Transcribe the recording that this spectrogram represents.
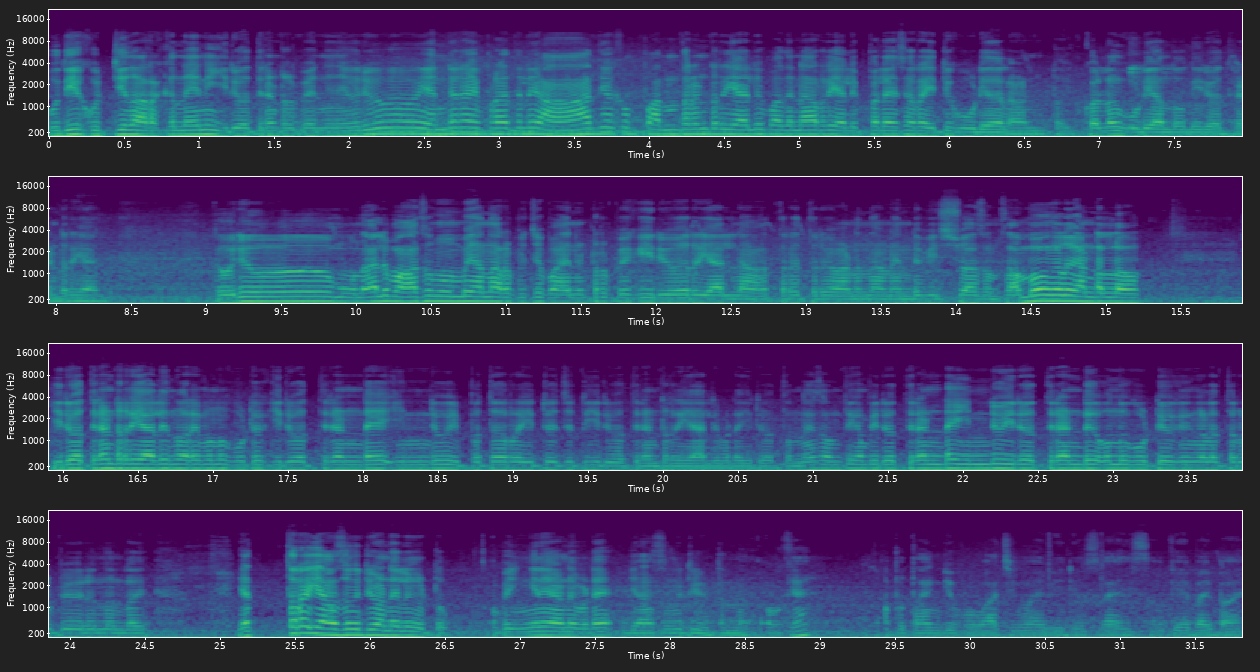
പുതിയ കുറ്റി നിറക്കുന്നതിന് ഇരുപത്തിരണ്ട് റുപ്യ ഒരു എന്റെ ഒരു അഭിപ്രായത്തിൽ ആദ്യമൊക്കെ പന്ത്രണ്ട് റിയാൽ പതിനാറ് റിയാൽ ഇപ്പോൾ ലേശം റേറ്റ് കൂടിയതാണ് കേട്ടോ ഇക്കൊല്ലം കൂടിയാന്ന് തോന്നി ഇരുപത്തിരണ്ട് റിയാൽ ഒരു മൂന്നാൽ മാസം മുമ്പ് ഞാൻ നിറപ്പിച്ച് പതിനെട്ട് റുപ്യക്ക് ഇരുപത് റിയാലിന് അത്ര എത്രയോ ആണെന്നാണ് എന്റെ വിശ്വാസം. സംഭവങ്ങൾ കണ്ടല്ലോ? ഇരുപത്തിരണ്ട് റിയാൽ എന്ന് പറയുമ്പോൾ ഒന്ന് കൂട്ടി. ഇരുപത്തിരണ്ട് ഇന്റു ഇപ്പോഴത്തെ റേറ്റ് വെച്ചിട്ട് ഇരുപത്തിരണ്ട് റിയാൽ ഇവിടെ. ഇരുപത്തൊന്ന് സംതിങ് അപ്പോൾ ഇരുപത്തിരണ്ട് ഇന്റു ഇരുപത്തിരണ്ട് ഒന്ന് കൂട്ടി നോക്കി നിങ്ങൾ എത്ര രൂപ വരുന്നുണ്ട്. എത്ര ഗ്യാസ് കുറ്റി വേണമെങ്കിലും കിട്ടും. അപ്പോൾ ഇങ്ങനെയാണ് ഇവിടെ ഗ്യാസ് കുറ്റി കിട്ടുന്നത്. ഓക്കെ അപ്പോൾ thank you for watching my videos guys okay bye bye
